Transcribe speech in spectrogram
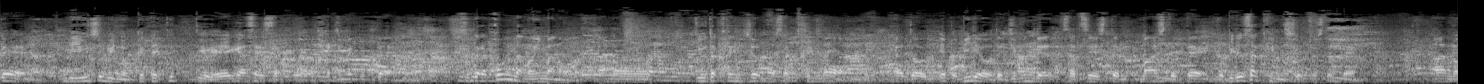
てで YouTube に乗っけていくっていう映画制作を始めててそれから今度の今のあの住宅展示場の作品も、っと、やっぱビデオで自分で撮影して回しててビデオ作品にしようとしててあの、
